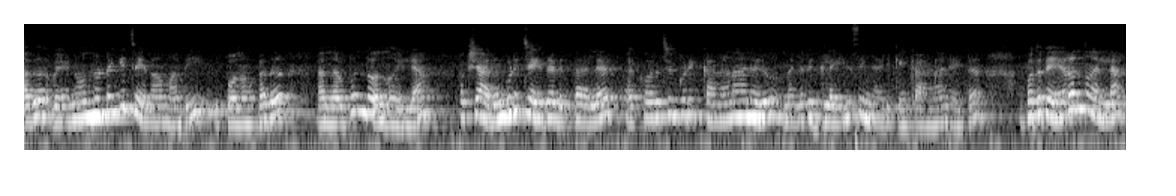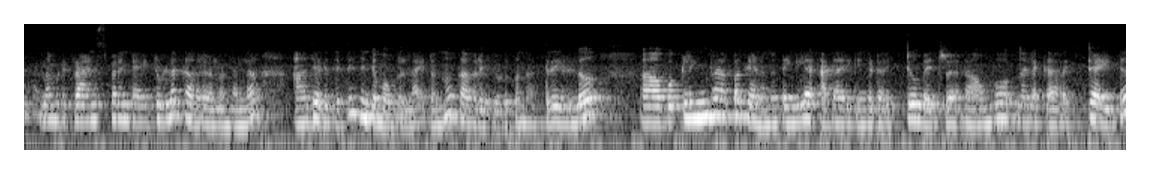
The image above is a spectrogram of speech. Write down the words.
അത് വേണമെന്നുണ്ടെങ്കിൽ ചെയ്താൽ മതി. ഇപ്പോൾ നമുക്കത് നിർബന്ധമൊന്നുമില്ല. പക്ഷെ അതും കൂടി ചെയ്തെടുത്താൽ കുറച്ചും കൂടി കാണാനൊരു നല്ലൊരു ഗ്ലേസിങ് ആയിരിക്കും കാണാനായിട്ട്. അപ്പോൾ അത് വേറൊന്നുമല്ല. നമ്മുടെ ട്രാൻസ്പെറന്റ് ആയിട്ടുള്ള കവറുകളുണ്ടല്ലോ. അതെടുത്തിട്ട് ഇതിന്റെ മുകളിലായിട്ടൊന്ന് കവർ ചെയ്ത് കൊടുക്കുന്നു. അത്രയേ ഉള്ളൂ. അപ്പോൾ ക്ലിങ് റാപ്പൊക്കെ ആണെന്നുണ്ടെങ്കിൽ അതായിരിക്കും കേട്ടോ ഏറ്റവും ബെറ്റർ അതാവുമ്പോൾ നല്ല കറക്റ്റായിട്ട്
